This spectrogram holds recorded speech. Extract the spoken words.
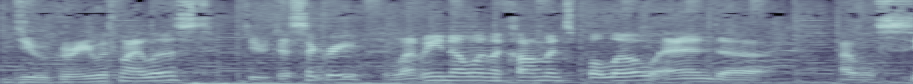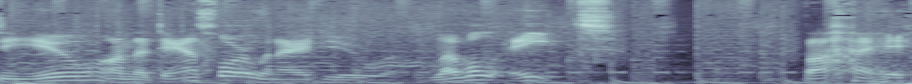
Do you agree with my list? Do you disagree? Let me know in the comments below, and uh, I will see you on the dance floor when I do level 8. Bye.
